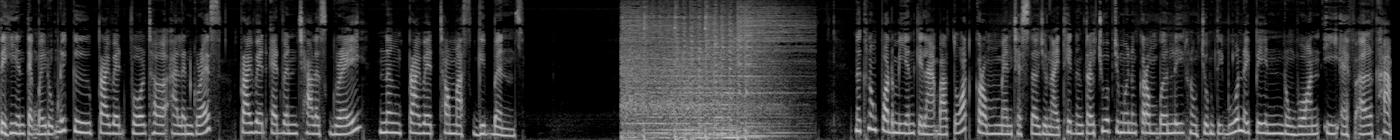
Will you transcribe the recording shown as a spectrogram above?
ទាហានទាំង3រូបនេះគឺ Private Walter Allen Grace Private Edwin Charles Gray និង Private Thomas Gibbons នៅក្នុងព័ត៌មានកីឡាបាល់ទាត់ក្រុម Manchester United នឹងត្រូវជួបជាមួយនឹងក្រុម Burnley ក្នុងជុំទី4នៃពេលរង្វាន់ EFL Cup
